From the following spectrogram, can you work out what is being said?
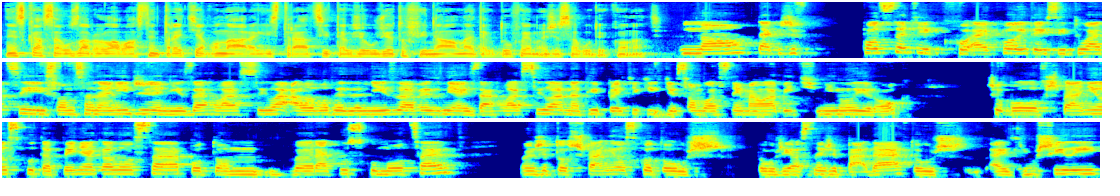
Dneska sa uzavrela vlastne tretia vlna registrácií, takže už je to finálne, tak dúfajme, že sa bude konať. No, takže v podstate aj kvôli tej situácii som sa na nič iné nezahlásila, alebo teda nezáväzne aj zahlásila na tie preteky, kde som vlastne mala byť minulý rok, čo bolo v Španielsku tá Peňagalosa, potom v Rakúsku Mozart, lenže to Španielsko to už, to už jasné, že padá, to už aj zrušili,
